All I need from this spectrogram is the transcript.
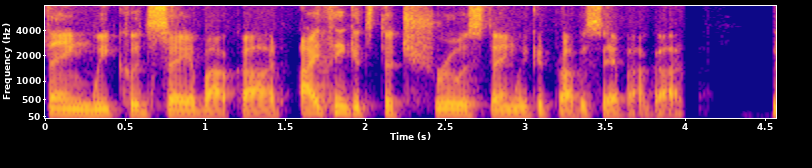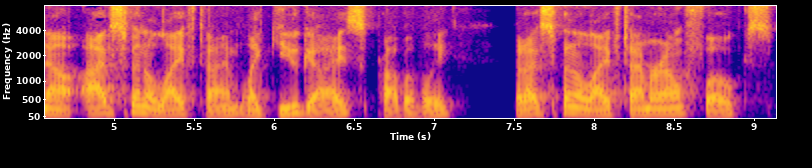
thing we could say about God. I think it's the truest thing we could probably say about God. Now I've spent a lifetime like you guys probably, but I've spent a lifetime around folks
